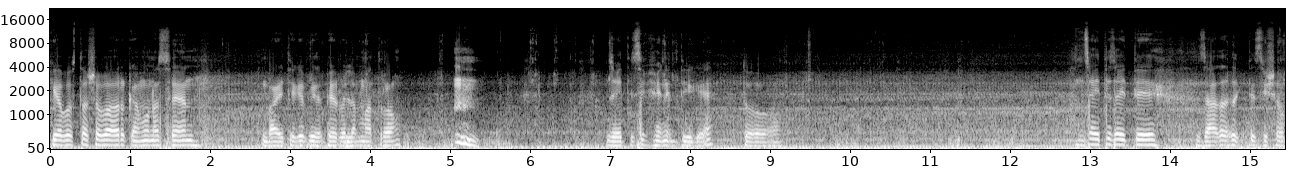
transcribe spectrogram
কি অবস্থা সবার? কেমন আছেন? বাড়ি থেকে বের- হইলাম মাত্র। যাইতেছি ফেনের দিকে। তো যাইতে যাইতে যা যা দেখতেছি সব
